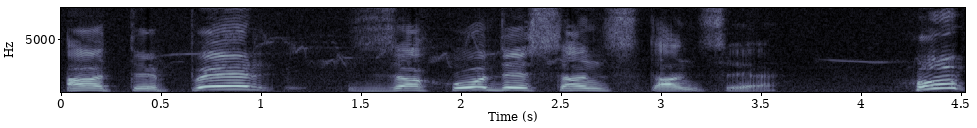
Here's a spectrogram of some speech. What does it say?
А тепер заходить санстанція. Хоп!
